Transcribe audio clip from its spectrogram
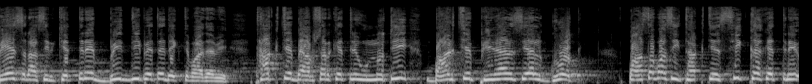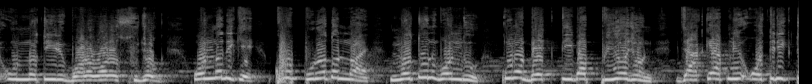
মেষ রাশির ক্ষেত্রে বৃদ্ধি পেতে দেখতে পাওয়া যাবে। থাকছে ব্যবসার ক্ষেত্রে উন্নতি, বাড়ছে ফিনান্সিয়াল গ্রোথ পাশাপাশি থাকছে শিক্ষাক্ষেত্রে উন্নতির বড় বড় সুযোগ। অন্যদিকে, খুব পুরাতন নয়, নতুন বন্ধু, কোনো ব্যক্তি বা প্রিয়জন যাকে আপনি অতিরিক্ত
